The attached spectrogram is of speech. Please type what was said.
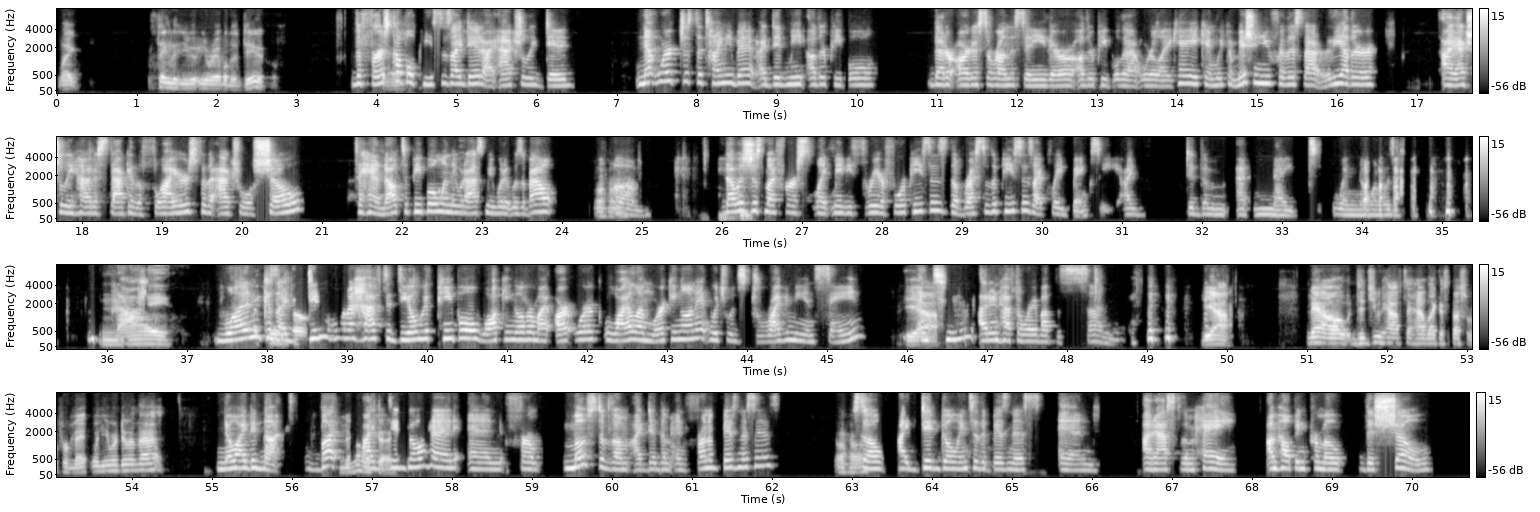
like thing that you you were able to do The first So- couple pieces I did, I actually did network just a tiny bit. I did meet other people that are artists around the city. There are other people that were like, hey, can we commission you for this, that, or the other? I actually had a stack of the flyers for the actual show to hand out to people when they would ask me what it was about. uh-huh Um, that was just my first, like maybe three or four pieces. The rest of the pieces, I played Banksy. I did them at night when no one was out. Nice. One, because really I dope. didn't want to have to deal with people walking over my artwork while I'm working on it, which was driving me insane. yeah And two, I didn't have to worry about the sun. Yeah. Now, did you have to have like a special permit when you were doing that? No, I did not. But No. I did go ahead and for most of them, I did them in front of businesses. Uh-huh. So I did go into the business and I'd ask them, hey, I'm helping promote this show.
